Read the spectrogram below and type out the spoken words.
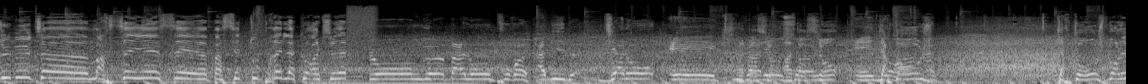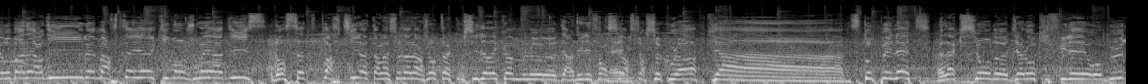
du but euh, marseillais. C'est passé tout près de la correctionnelle. Long ballon pour Habib Diallo et qui va aller au sol. Attention, Et carton aura rouge. Carton rouge pour Léo Balerdi, les Marseillais qui vont jouer à 10 dans cette partie. L'international argentin considéré comme le dernier défenseur Ouais. sur ce coup-là, qui a stoppé net l'action de Diallo qui filait au but.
